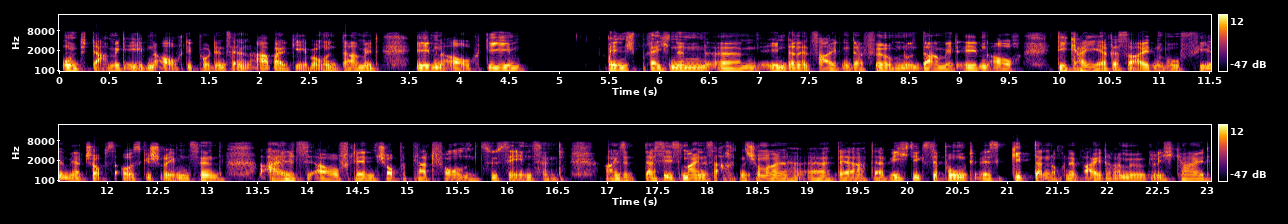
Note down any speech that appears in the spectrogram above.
und damit eben auch die potenziellen Arbeitgeber und damit eben auch die entsprechenden ähm, Internetseiten der Firmen und damit eben auch die Karriereseiten, wo viel mehr Jobs ausgeschrieben sind, als auf den Jobplattformen zu sehen sind. Also das ist meines Erachtens schon mal äh, der, der wichtigste Punkt. Es gibt dann noch eine weitere Möglichkeit,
